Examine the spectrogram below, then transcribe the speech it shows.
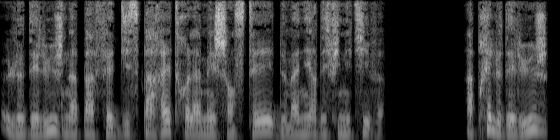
le déluge n'a pas fait disparaître la méchanceté de manière définitive. Après le déluge,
